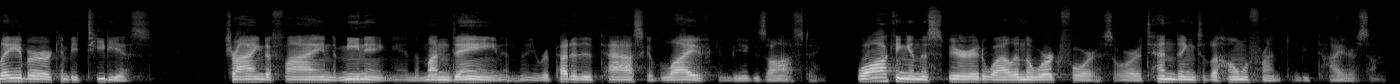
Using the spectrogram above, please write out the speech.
labor can be tedious. Trying to find meaning in the mundane and the repetitive task of life can be exhausting. Walking in the Spirit while in the workforce or attending to the home front can be tiresome.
